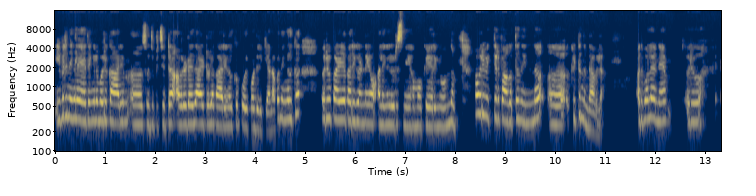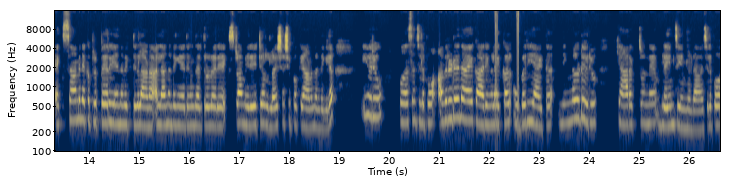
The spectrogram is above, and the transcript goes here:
ഇവർ നിങ്ങളെ ഏതെങ്കിലും ഒരു കാര്യം സൂചിപ്പിച്ചിട്ട് അവരുടേതായിട്ടുള്ള കാര്യങ്ങൾക്ക് പോയിക്കൊണ്ടിരിക്കുകയാണ്. അപ്പൊ നിങ്ങൾക്ക് ഒരു പഴയ പരിഗണനയോ അല്ലെങ്കിൽ ഒരു സ്നേഹമോ കെയറിങ്ങോ ഒന്നും ആ ഒരു വ്യക്തിയുടെ ഭാഗത്ത് നിന്ന് കിട്ടുന്നുണ്ടാവില്ല. അതുപോലെ തന്നെ ഒരു എക്സാമിനൊക്കെ പ്രിപ്പയർ ചെയ്യുന്ന വ്യക്തികളാണ്. അല്ലാന്നുണ്ടെങ്കിൽ ഏതെങ്കിലും തരത്തിലുള്ള ഒരു എക്സ്ട്രാ മെരിറ്റൽ റിലേഷൻഷിപ്പ് ഒക്കെ ആണെന്നുണ്ടെങ്കിൽ ഈ ഒരു പേഴ്സൺ ചിലപ്പോൾ അവരുടേതായ കാര്യങ്ങളെക്കാൾ ഉപരിയായിട്ട് നിങ്ങളുടെ ഒരു ക്യാരക്ടറിനെ ബ്ലെയിം ചെയ്യുന്നുണ്ടാവാം. ചിലപ്പോൾ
